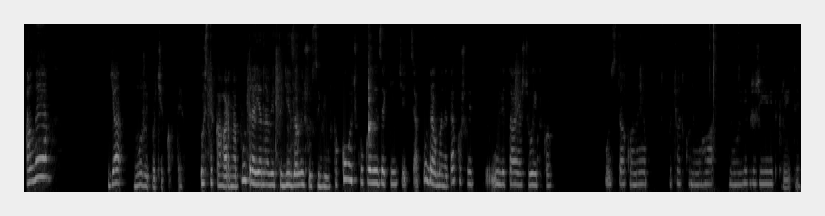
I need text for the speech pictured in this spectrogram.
Але я можу й почекати. Ось така гарна пудра. Я навіть тоді залишу собі упаковочку, коли закінчиться. Пудра в мене також від... улітає швидко. Ось так вона спочатку не могла. Ну, як же ж її відкрити?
